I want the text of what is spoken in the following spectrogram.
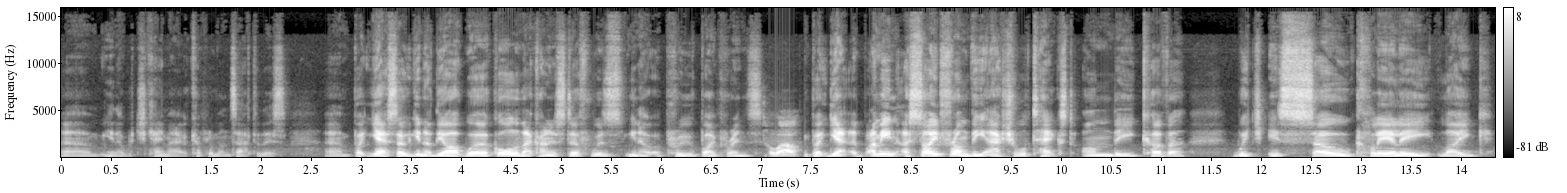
um, you know which came out a couple of months after this. Um, but yeah, so you know the artwork, all of that kind of stuff was you know approved by Prince. Oh wow. But yeah, I mean, aside from the actual text on the cover, which is so clearly like,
